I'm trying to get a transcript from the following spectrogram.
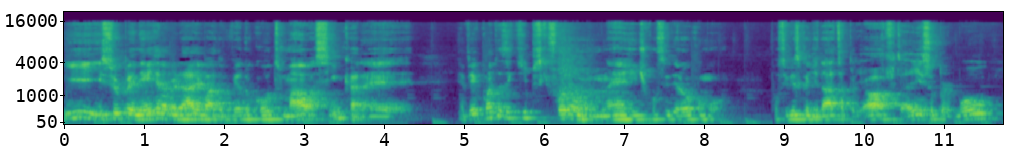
E, e surpreendente, na verdade, Bado, ver do Colts mal assim, cara, é é ver quantas equipes que foram, né, a gente considerou como possíveis candidatos a playoffs, aí Super Bowl,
